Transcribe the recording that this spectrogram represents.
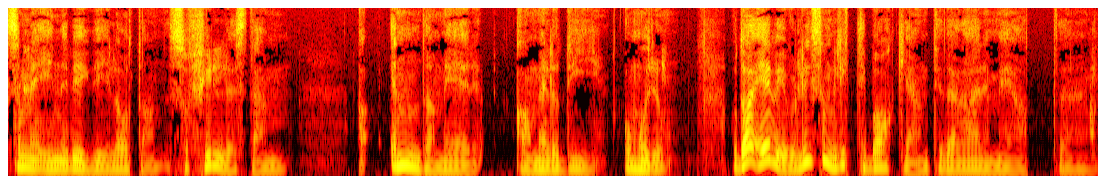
som er innebygd i låtene, så fylles de av enda mer av melodi og moro. Og da er vi jo liksom litt tilbake igjen til det der med at uh,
